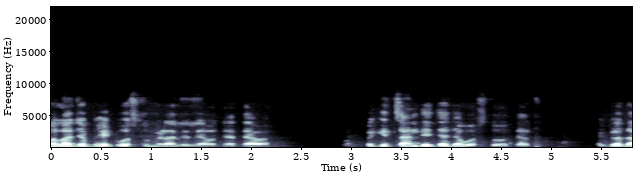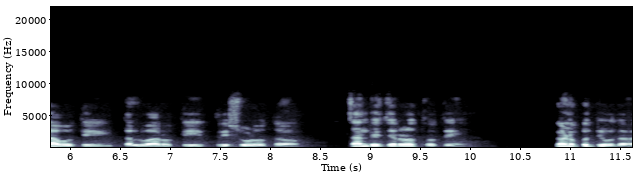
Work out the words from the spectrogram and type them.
मला ज्या भेट वस्तू मिळालेल्या होत्या त्यापैकी चांदीच्या ज्या वस्तू होत्या गदा होती तलवार होती त्रिशूळ होतं चांदीचे रथ होते गणपती होता.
